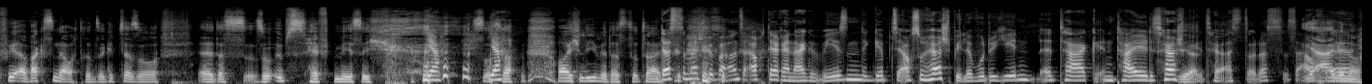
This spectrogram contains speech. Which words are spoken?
für Erwachsene auch drin sind. Gibt's ja so äh, das so Yps-Heftmäßig. Ja. so ja. Sachen. Oh, ich liebe das total. Das ist zum Beispiel bei uns auch der Renner gewesen. Da gibt's ja auch so Hörspiele, wo du jeden äh, Tag einen Teil des Hörspiels ja. hörst. So, das ist auch ja, genau. äh,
